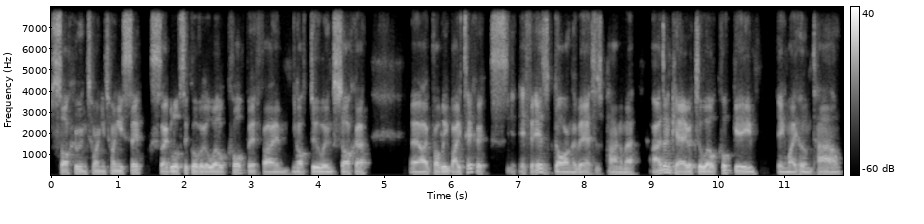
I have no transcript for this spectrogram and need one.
soccer in 2026. I'd love to cover a World Cup. If I'm not doing soccer, uh, I'd probably buy tickets. If it is Ghana versus Panama, I don't care. It's a World Cup game in my hometown.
